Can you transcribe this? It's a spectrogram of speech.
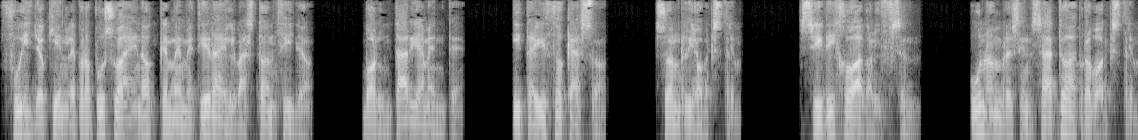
fui yo quien le propuso a Enoch que me metiera el bastoncillo. Voluntariamente. Y te hizo caso. Sonrió Ekstrem. Sí, dijo Adolfsen. Un hombre sensato aprobó Ekstrem.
